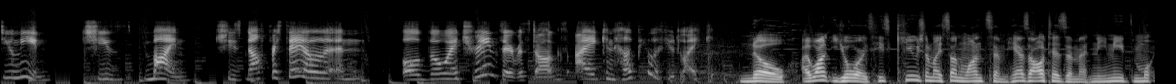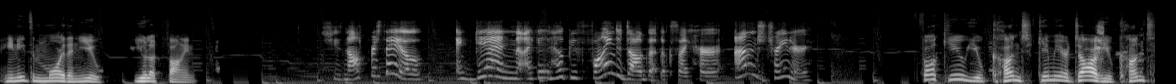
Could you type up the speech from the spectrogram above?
do you mean? She's mine. She's not for sale, and although I train service dogs, I can help you if you'd like. No, I want yours. He's cute and my son wants him. He has autism and he needs more. He needs him more than you. You look fine. She's not for sale. Again, I can help you find a dog that looks like her and train her. Fuck you, you cunt. Give me your dog, you cunt.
